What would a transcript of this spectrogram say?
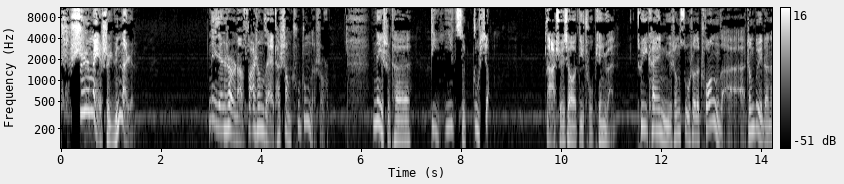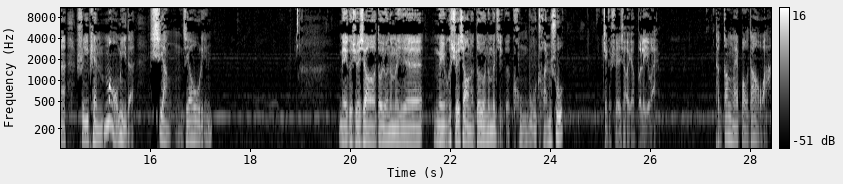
师妹是云南人，那件事呢发生在他上初中的时候，那是他第一次住校。啊，学校地处偏远，推开女生宿舍的窗子，正对着呢是一片茂密的橡胶林。每个学校都有那么些，每个学校呢都有那么几个恐怖传说，这个学校也不例外。他刚来报道啊，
